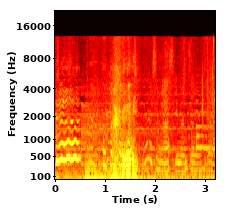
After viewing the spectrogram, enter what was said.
There's some nasty ones over here.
